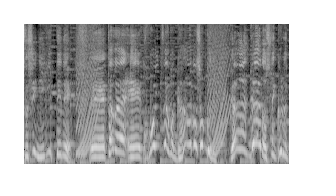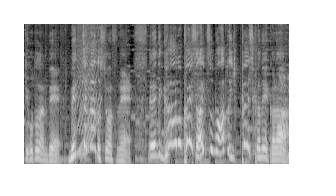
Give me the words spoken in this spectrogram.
寿司握ってね。えー、ただ、えー、こいつはまあガード職人、ガー、ガードしてくるってことなんで、めっちゃガードしてますね。えー、で、ガード回数あいつもあと1回しかねえから、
